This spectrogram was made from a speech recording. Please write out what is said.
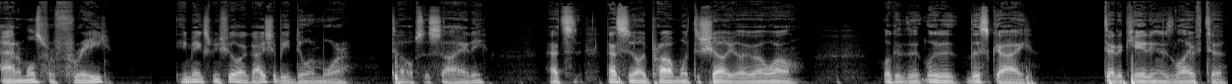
animals for free. He makes me feel like I should be doing more to help society. That's that's the only problem with the show. You're like, oh well, look at the, look at this guy dedicating his life to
